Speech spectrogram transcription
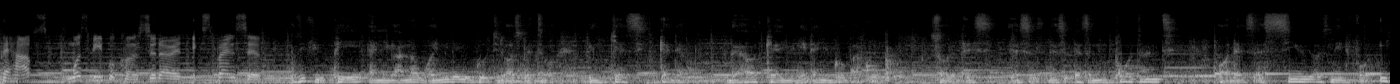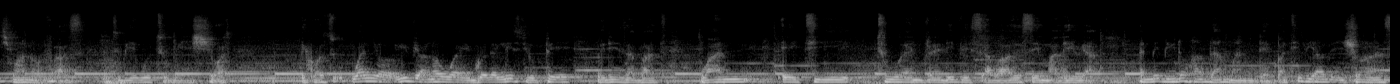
Perhaps most people consider it expensive. But if you pay and you are not well, immediately you go to the hospital, you just get the, the health care you need and you go back home. So there's, there's, there's, there's an important or there's a serious need for each one of us to be able to be insured. Because when you're, if you're not where you go, the least you pay within is about 180, 200 if it's about, let's say, malaria. And maybe you don't have that money there. But if you have insurance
